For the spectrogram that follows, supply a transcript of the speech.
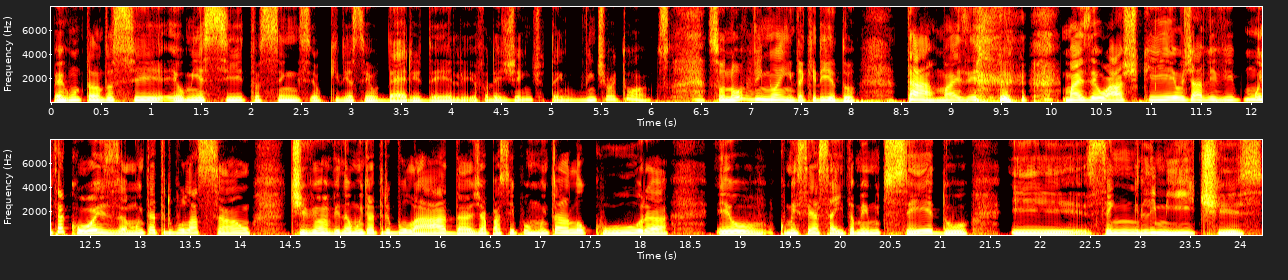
perguntando se eu me excito, assim, se eu queria ser o daddy dele. Eu falei, gente, eu tenho 28 anos. Sou novinho ainda, querido. Tá, mas, mas eu acho que eu já vivi muita coisa, muita tribulação. Tive uma vida muito atribulada, já passei por muita loucura eu comecei a sair também muito cedo e sem limites.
